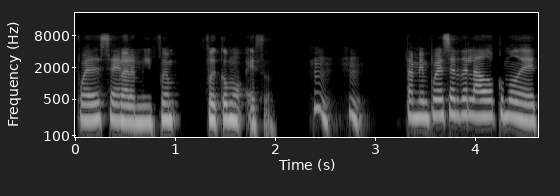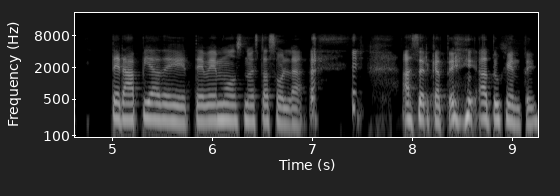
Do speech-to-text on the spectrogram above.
puede ser. Para mí fue, fue como eso. Hmm, hmm. También puede ser del lado como de terapia de te vemos, no estás sola. Acércate a tu gente.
